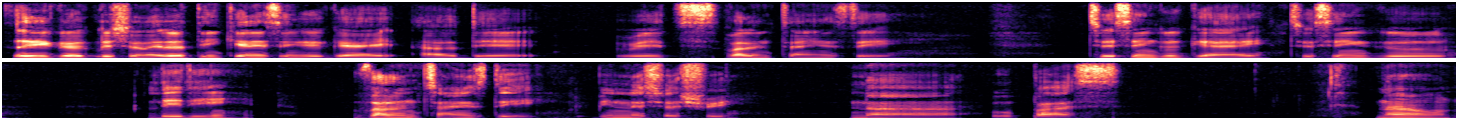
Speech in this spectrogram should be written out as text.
So in conclusion, I don't think any single guy out there rates Valentine's Day to a single guy, to a single lady, Valentine's Day being necessary. Nah, will pass. Now,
